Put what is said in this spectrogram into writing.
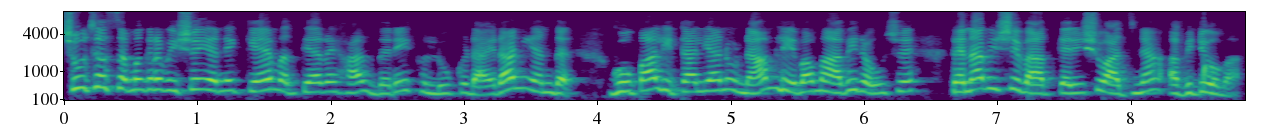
શું છે સમગ્ર વિષય અને કેમ અત્યારે હાલ દરેક લોક ડાયરાની અંદર ગોપાલ ઇટાલિયાનું નામ લેવામાં આવી રહ્યું છે? તેના વિશે વાત કરીશું આજના આ વિડીયોમાં.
